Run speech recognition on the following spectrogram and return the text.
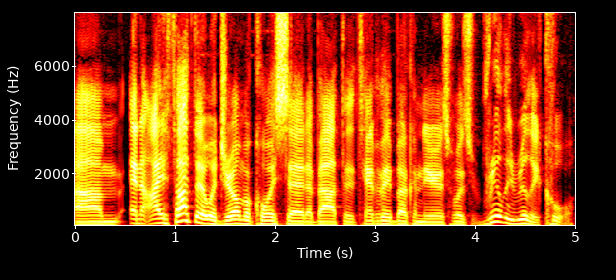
Um, and I thought that what Gerald McCoy said about the Tampa Bay Buccaneers was really, really cool.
